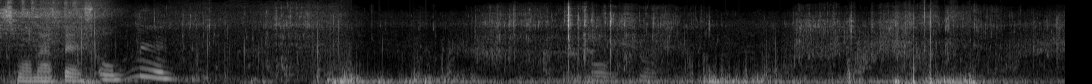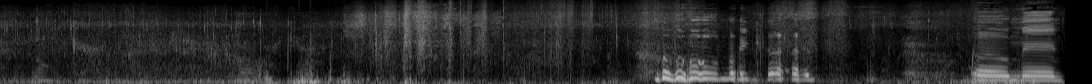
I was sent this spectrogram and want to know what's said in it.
Smallmouth bass. Oh man. Holy smokes. Oh my god. Oh my god. Oh my god. Oh man.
